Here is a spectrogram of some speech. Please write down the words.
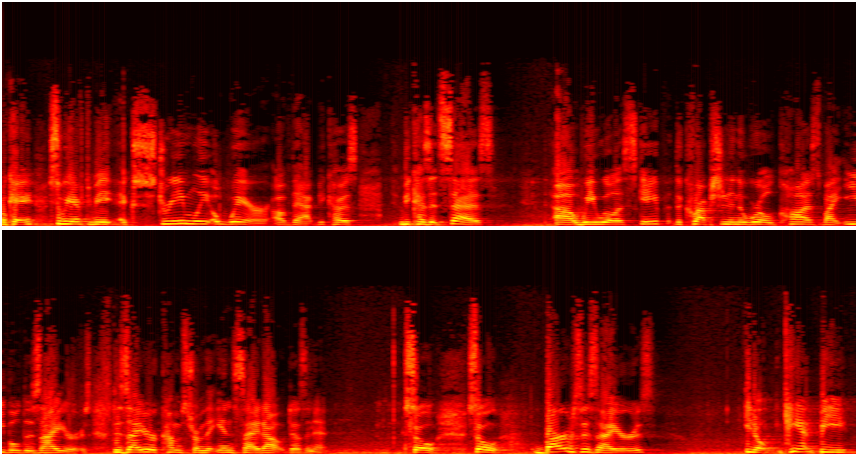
Okay, so we have to be extremely aware of that because because it says uh, we will escape the corruption in the world caused by evil desires. Desire comes from the inside out, doesn't it? So, so Barb's desires, you know, can't be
